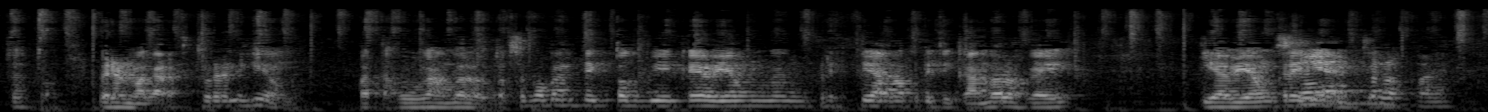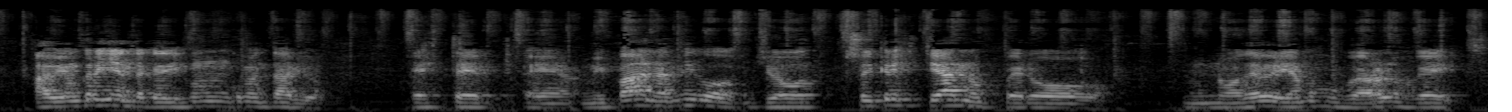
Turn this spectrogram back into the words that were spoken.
Eso es todo. Pero no agarres tu religión para estar jugando al otro. Hace poco en TikTok vi que había un cristiano criticando a los gays y había un creyente, había un creyente que dijo en un comentario, este, eh, mi pana, amigo, yo soy cristiano, pero no deberíamos juzgar a los gays.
